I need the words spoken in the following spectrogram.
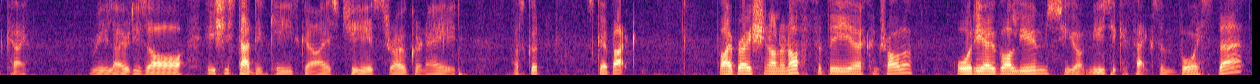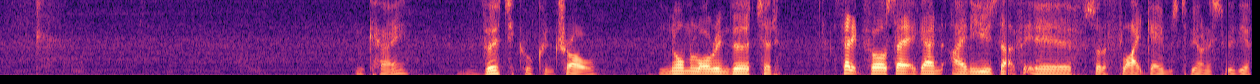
Okay, Reload is R. It's your standard keys, guys. G is throw grenade. That's good. Let's go back. Vibration on and off for the uh, controller. Audio volumes. You got music effects and voice there. Okay. Vertical control. Normal or inverted. Said it before, say it again. I only use that for uh, sort of flight games, to be honest with you.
